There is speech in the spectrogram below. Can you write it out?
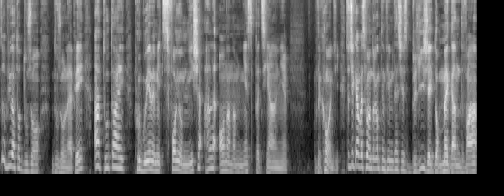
zrobiła to dużo, dużo lepiej, a tutaj próbujemy mieć swoją niszę, ale ona nam niespecjalnie wychodzi. Co ciekawe, swoją drogą ten film też jest bliżej do Megan 2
